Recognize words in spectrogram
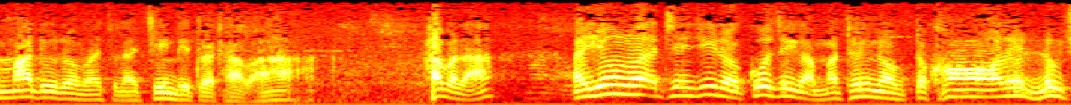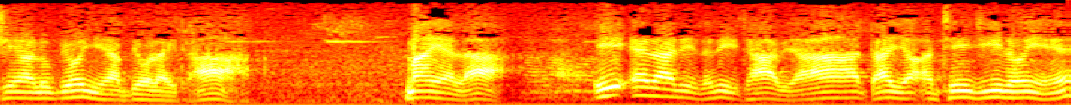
အမှားတွေးတော့မယ်ဆိုတာချင်းနေတွက်ထားပါဟုတ်ပါလား အယုံလွယ်အထင်ကြီးတော့ကိုယ်စိတ်ကမထိန်တော့တခါလေလှုပ်ချင်ရလို့ပြောရင်ပြောလိုက်တာမှန်ရလားအေးအဲ့ဒါတွေသတိထားဗျာဒါကြောင့်အထင်ကြီးလွန်းရင်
